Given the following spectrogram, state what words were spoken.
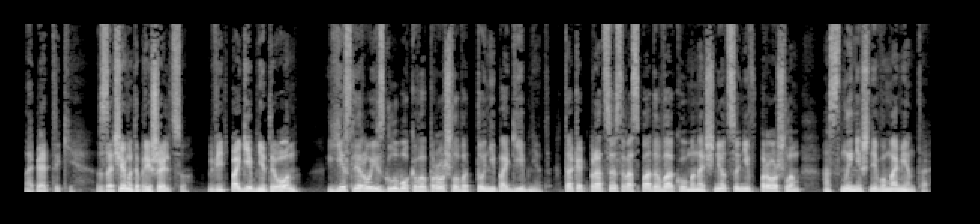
Опять-таки, зачем это пришельцу? Ведь погибнет и он. Если Рой из глубокого прошлого, то не погибнет, так как процесс распада вакуума начнется не в прошлом, а с нынешнего момента.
